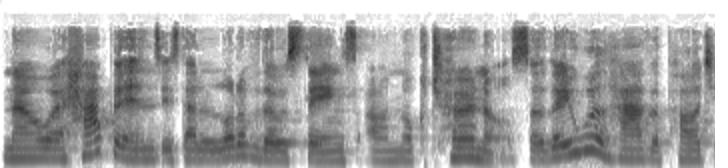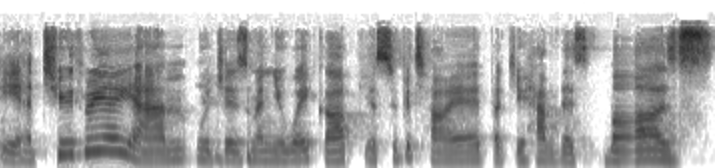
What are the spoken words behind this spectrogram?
Now, what happens is that a lot of those things are nocturnal. So they will have a party at 2, 3 a.m., which is when you wake up, you're super tired, but you have this buzz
